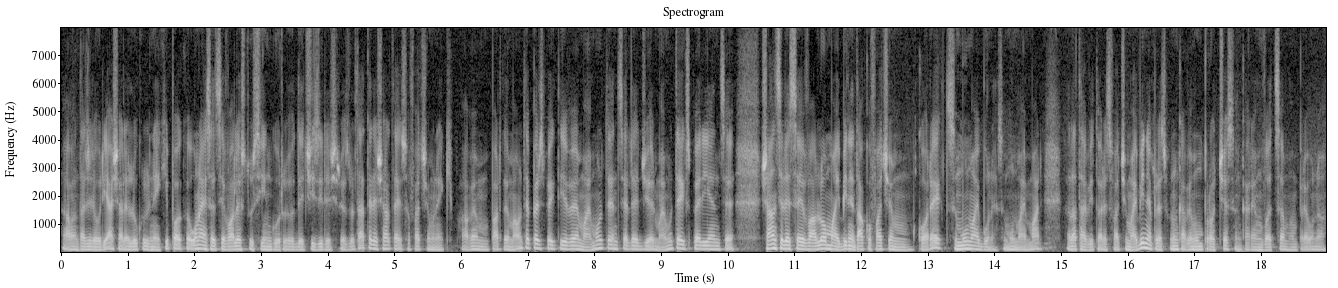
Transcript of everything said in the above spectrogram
avantajele uriașe ale lucrului în echipă, că una e să-ți evaluezi tu singur deciziile și rezultatele și alta e să o facem în echipă. Avem parte de mai multe perspective, mai multe înțelegeri, mai multe experiențe, șansele să evaluăm mai bine dacă o facem corect sunt mult mai bune, sunt mult mai mari. Că data viitoare să facem mai bine, presupunând că avem un proces în care învățăm împreună,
